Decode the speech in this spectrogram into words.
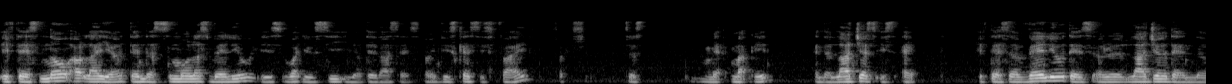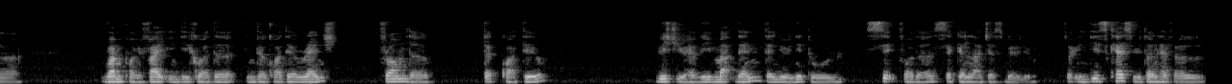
if there's no outlier then the smallest value is what you see in your data set so in this case is 5 so just mark it. And the largest is 8 if there's a value that's larger than the 1.5 interquartile, interquartile range from the third quartile, which you have marked them, then you need to seek for the second largest value. So in this case, we don't have an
